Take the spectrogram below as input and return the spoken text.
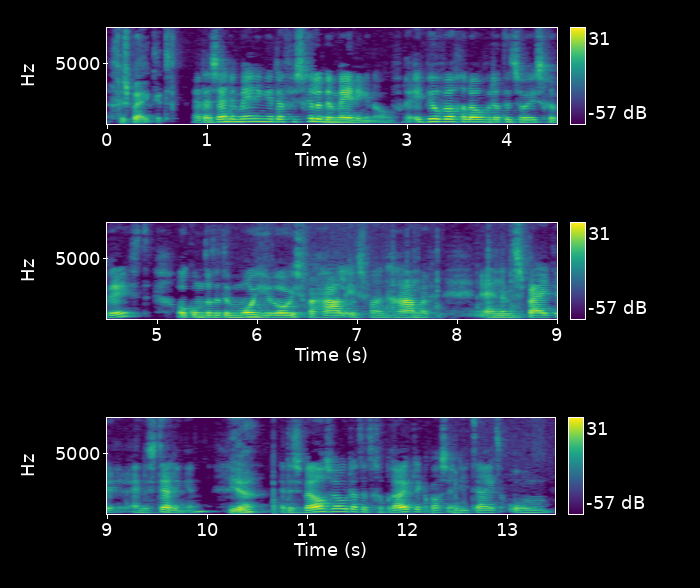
gespijkerd. Ja, daar zijn de meningen, daar verschillende meningen over. Ik wil wel geloven dat het zo is geweest. Ook omdat het een mooi heroïsch verhaal is van een hamer en een spijker en de stellingen. Ja? Het is wel zo dat het gebruikelijk was in die tijd om,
